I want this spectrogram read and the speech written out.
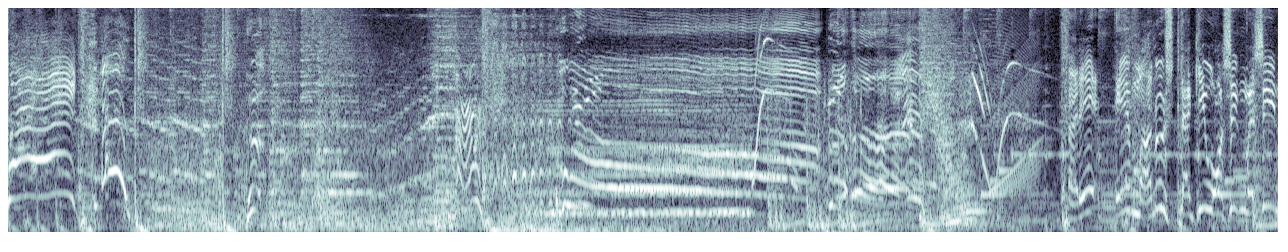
ফাইট আরে এ মানুষ নাকি ওয়াশিং মেশিন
